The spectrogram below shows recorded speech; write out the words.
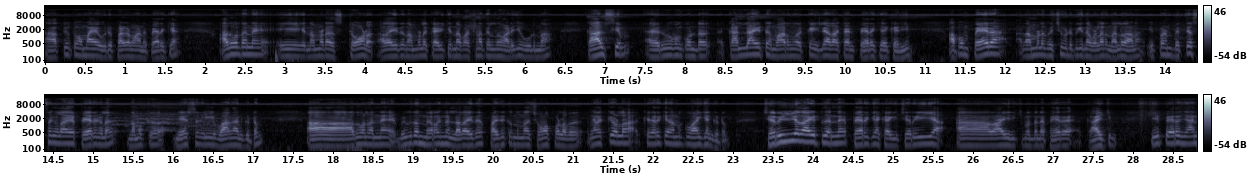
അത്യുത്തമമായ ഒരു പഴമാണ് പേരയ്ക്ക. അതുപോലെ തന്നെ ഈ നമ്മുടെ സ്റ്റോഡ് അതായത് നമ്മൾ കഴിക്കുന്ന ഭക്ഷണത്തിൽ നിന്നും അടിഞ്ഞു കൂടുന്ന കാൽസ്യം രൂപം കൊണ്ട് കല്ലായിട്ട് മാറുന്നതൊക്കെ ഇല്ലാതാക്കാൻ പേരയ്ക്കായി കഴിയും. അപ്പം പേര നമ്മൾ വെച്ച് പിടിപ്പിക്കുന്നത് വളരെ നല്ലതാണ്. ഇപ്പം വ്യത്യസ്തങ്ങളായ പേരകൾ നമുക്ക് നേഴ്സറികളിൽ വാങ്ങാൻ കിട്ടും. അതുപോലെ തന്നെ വിവിധ നിറങ്ങളിൽ അതായത് പഴുക്കുന്ന ചുവപ്പുള്ളത് അങ്ങനെയൊക്കെയുള്ള പേരയ്ക്ക നമുക്ക് വാങ്ങിക്കാൻ കിട്ടും. ചെറിയതായിട്ട് തന്നെ പേരയ്ക്ക കായ്ക്കും. ചെറിയ ആ, അതായിരിക്കുമ്പോൾ തന്നെ പേര കായ്ക്കും. ഈ പേര ഞാൻ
